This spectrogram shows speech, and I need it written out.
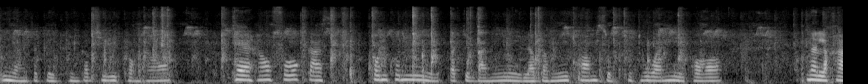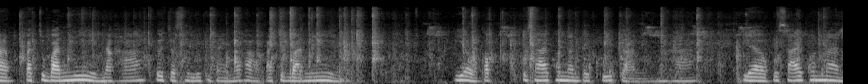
อีหยังจะเกิดขึ้นกับชีวิตของเฮาแค่เฮาโฟกัส คนคนนี้ปัจจุบันนี้แล้วก็มีความสุขทุกวันนี้พราะนั่นแหละค่ะปัจจุบันนี้นะคะเพื่อจะสรุปไปนะคะปัจจุบันนี้เดี่ยวกับผู้ชายคนนั้นไปคุยกันนะคะ แล้วผู้ชายคนนั้น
